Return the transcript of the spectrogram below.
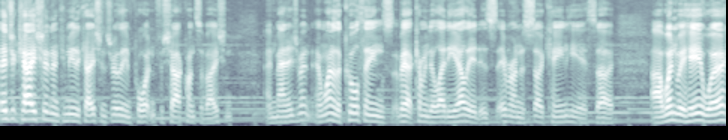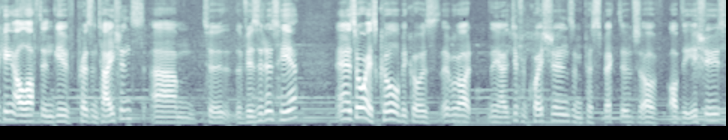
education and communication is really important for shark conservation and management. And one of the cool things about coming to Lady Elliot is everyone is so keen here. So uh, when we're here working, I'll often give presentations um, to the visitors here. And it's always cool because they've got you know, different questions and perspectives of, of the issues.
